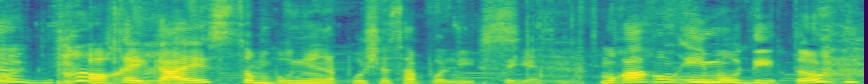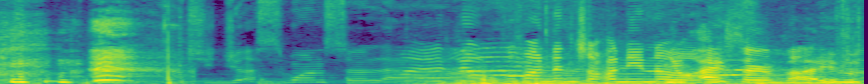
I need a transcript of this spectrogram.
okay guys, sumbong niyo na po siya sa polis. Sige, sige. Mukha kong emo dito. Ito yung kumandan siya kanina. yung I survive.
